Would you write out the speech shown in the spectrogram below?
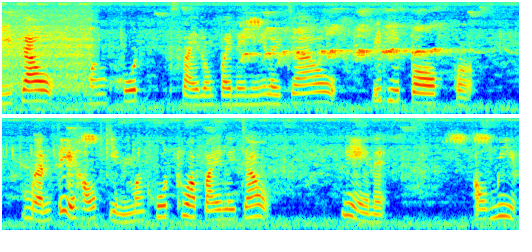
นี้เจ้ามังคุดใส่ลงไปในนี้เลยเจ้า วิธีปอกก็เหมือนที่เขากินมังคุดทั่วไปเลยเจ้า นี่เนี่ยเอามีด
